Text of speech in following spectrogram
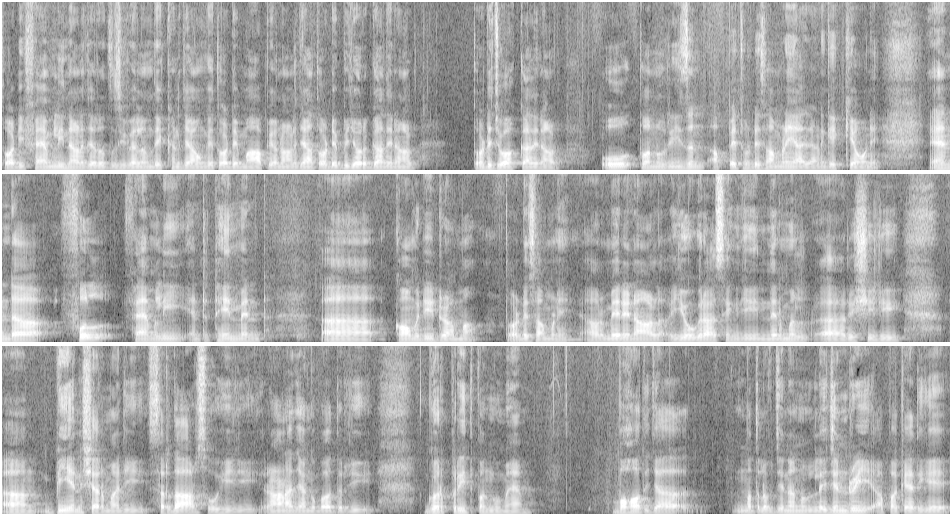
ਤੁਹਾਡੀ ਫੈਮਿਲੀ ਨਾਲ ਜਦੋਂ ਤੁਸੀਂ ਫਿਲਮ ਦੇਖਣ ਜਾਓਗੇ, ਤੁਹਾਡੇ ਮਾਪਿਓ ਨਾਲ ਜਾਂ ਤੁਹਾਡੇ ਬਜ਼ੁਰਗਾਂ ਦੇ ਨਾਲ, ਤੁਹਾਡੇ ਜਵਾਕਾਂ ਦੇ ਨਾਲ, ਉਹ ਤੁਹਾਨੂੰ ਰੀਜ਼ਨ ਆਪੇ ਤੁਹਾਡੇ ਸਾਹਮਣੇ ਆ ਜਾਣਗੇ ਕਿਉਂ ਨੇ। And full family entertainment comedy drama ਤੁਹਾਡੇ ਸਾਹਮਣੇ ਔਰ ਮੇਰੇ ਨਾਲ ਯੋਗਰਾਜ ਸਿੰਘ ਜੀ ਨਿਰਮਲ ਰਿਸ਼ੀ ਜੀ ਬੀਐਨ ਸ਼ਰਮਾ ਜੀ ਸਰਦਾਰ ਸੋਹੀ ਜੀ ਰਾਣਾ ਜੰਗ ਬਹਾਦਰ ਜੀ ਗੁਰਪ੍ਰੀਤ ਪੰਗੂ ਮੈਮ ਬਹੁਤ ਜ਼ਿਆਦਾ ਮਤਲਬ ਜਿਨ੍ਹਾਂ ਨੂੰ ਲੈਜੈਂਡਰੀ ਆਪਾਂ ਕਹਿ ਦਈਏ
